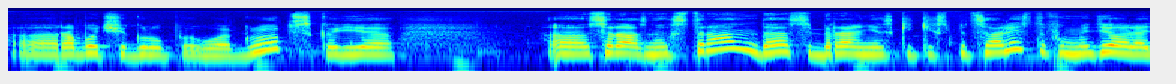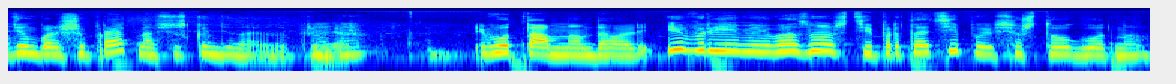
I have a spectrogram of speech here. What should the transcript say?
э, рабочие группы work groups, где э, с разных стран, да, собирали нескольких специалистов, и мы делали один большой проект на всю Скандинавию, например. И вот там нам давали и время, и возможности, и прототипы, и все что угодно.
